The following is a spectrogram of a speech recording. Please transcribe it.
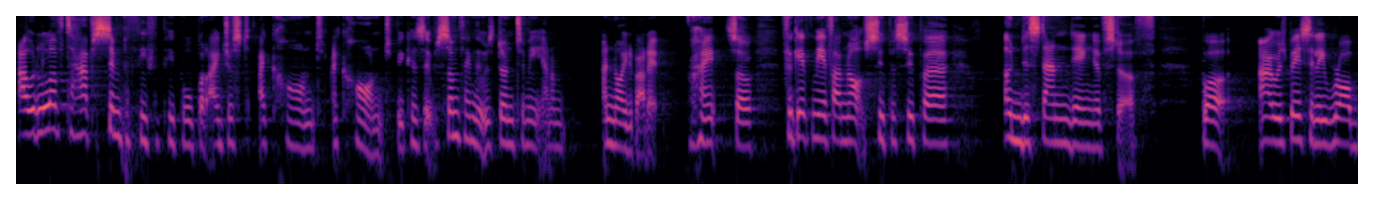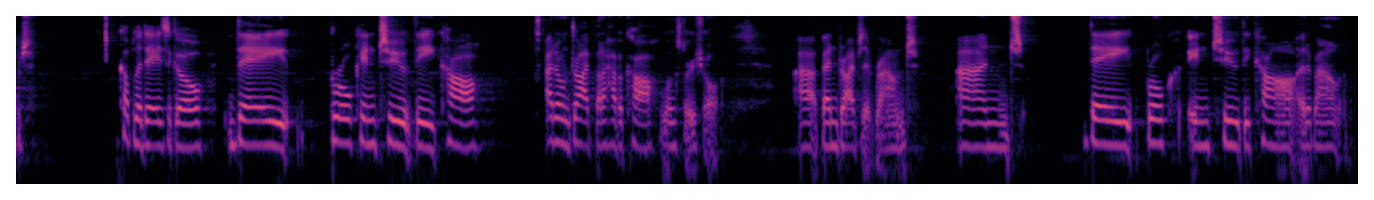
I would love to have sympathy for people, but I just, I can't, I can't because it was something that was done to me and I'm annoyed about it, right? So forgive me if I'm not super, super understanding of stuff, but I was basically robbed a couple of days ago. They broke into the car. I don't drive, but I have a car, long story short. Uh, ben drives it round and they broke into the car at about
